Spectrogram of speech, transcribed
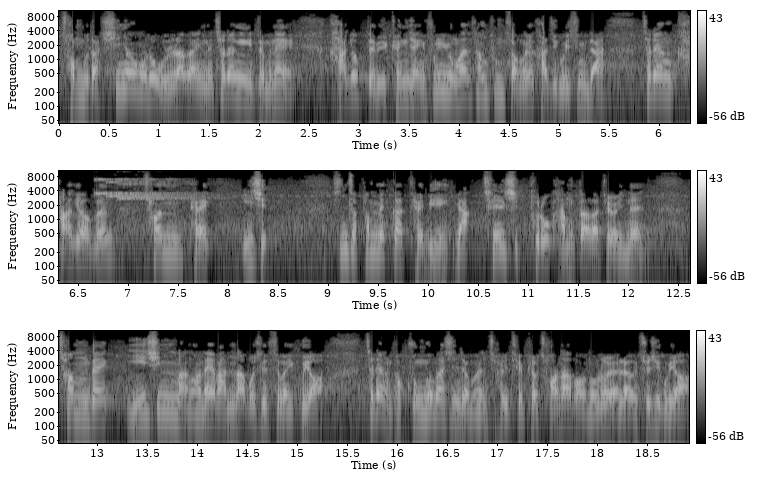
전부 다 신형으로 올라가 있는 차량이기 때문에 가격 대비 굉장히 훌륭한 상품성을 가지고 있습니다. 차량 가격은 1120 신차 판매가 대비 약 70% 감가가 되어 있는 1120만 원에 만나보실 수가 있고요. 차량 더 궁금하신 점은 저희 대표 전화번호로 연락을 주시고요.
